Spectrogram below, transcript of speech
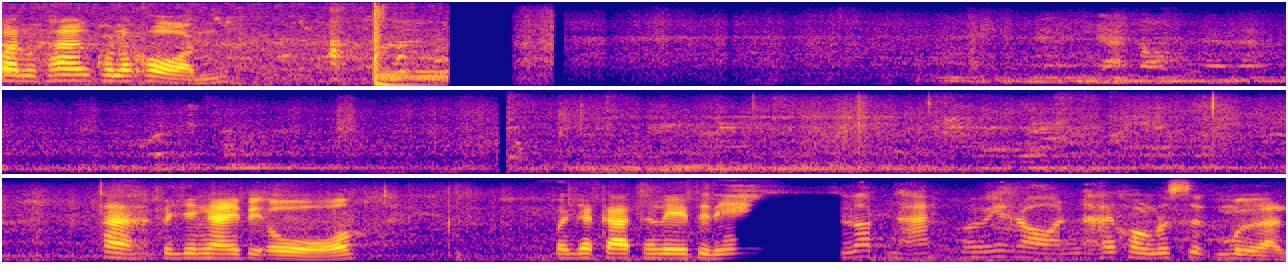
ปันข้างคนละขอน อะเป็นยังไงพี่โอบรรยากาศทะเลทีนี้รถนะมันไม่ร้อนนะให้ความรู้สึกเหมือน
